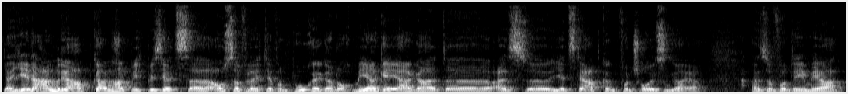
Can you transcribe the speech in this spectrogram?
ja, jeder andere Abgang hat mich bis jetzt, äh, außer vielleicht der von Puchegger, noch mehr geärgert äh, als äh, jetzt der Abgang von Scheusengeier. Also von dem her,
